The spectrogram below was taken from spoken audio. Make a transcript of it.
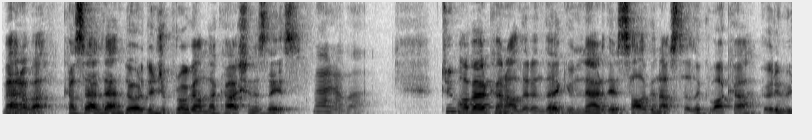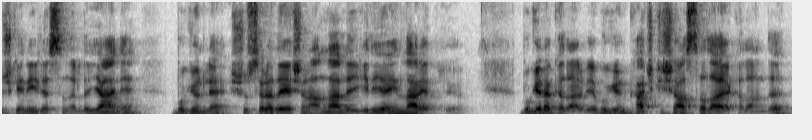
Merhaba, Kasel'den dördüncü programla karşınızdayız. Merhaba. Tüm haber kanallarında günlerdir salgın hastalık, vaka, ölüm üçgeniyle sınırlı yani bugünle şu sırada yaşananlarla ilgili yayınlar yapılıyor. Bugüne kadar ve bugün kaç kişi hastalığa yakalandı,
